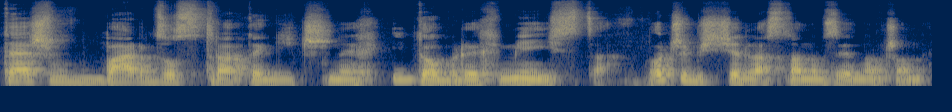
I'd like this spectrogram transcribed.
Też w bardzo strategicznych i dobrych miejscach. Oczywiście dla Stanów Zjednoczonych.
